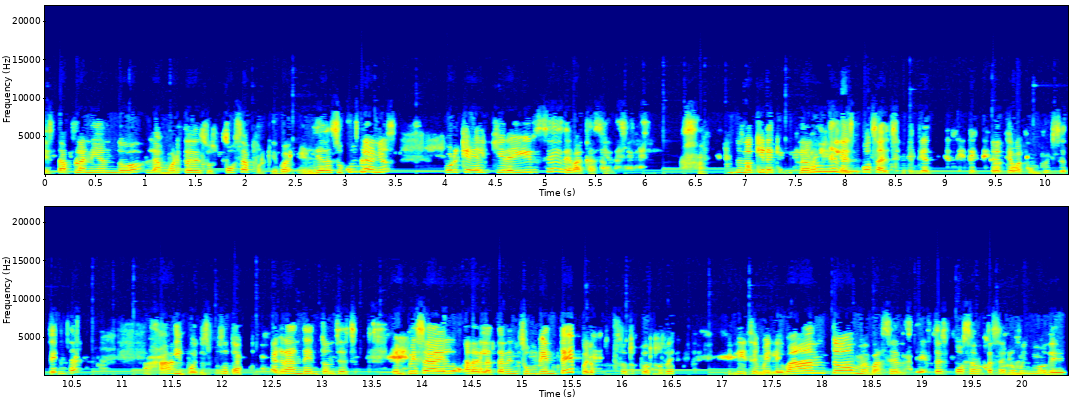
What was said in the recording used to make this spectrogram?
está planeando la muerte de su esposa porque va el día de su cumpleaños, porque él quiere irse de vacaciones. Entonces no quiere que le arruine la esposa, el señor ya tiene- creo que va a cumplir 70 Ajá. y pues su esposa también está grande, entonces empieza él a relatar en su mente, pero nosotros podemos ver, y dice, me levanto, me va a hacer, esta esposa me va a hacer lo mismo de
